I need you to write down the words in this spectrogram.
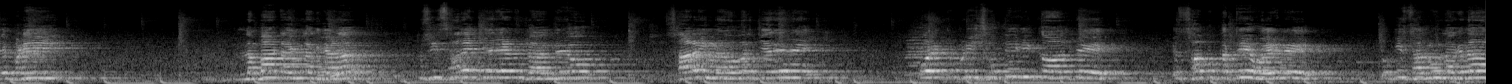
ਤੇ ਬੜੀ ਲੰਬਾ ਟਾਈਮ ਲੱਗ ਜਾਣਾ। ਤੁਸੀਂ ਸਾਰੇ ਚਿਹਰਿਆਂ ਨੂੰ ਜਾਣਦੇ ਹੋ। ਸਾਰੇ ਨਾਮਵਰ ਚਿਹਰੇ ਨੇ। ਔਰ ਇੱਕ ਬੜੀ ਛੋਟੀ ਜੀ ਕਾਲ ਤੇ ਇਹ ਸਭ ਇਕੱਠੇ ਹੋਏ ਨੇ। ਕਿਉਂਕਿ ਸਾਨੂੰ ਲੱਗਦਾ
